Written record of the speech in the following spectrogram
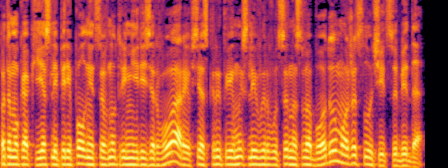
потому как если переполнится внутренний резервуар и все скрытые мысли вырвутся на свободу, может случиться беда.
